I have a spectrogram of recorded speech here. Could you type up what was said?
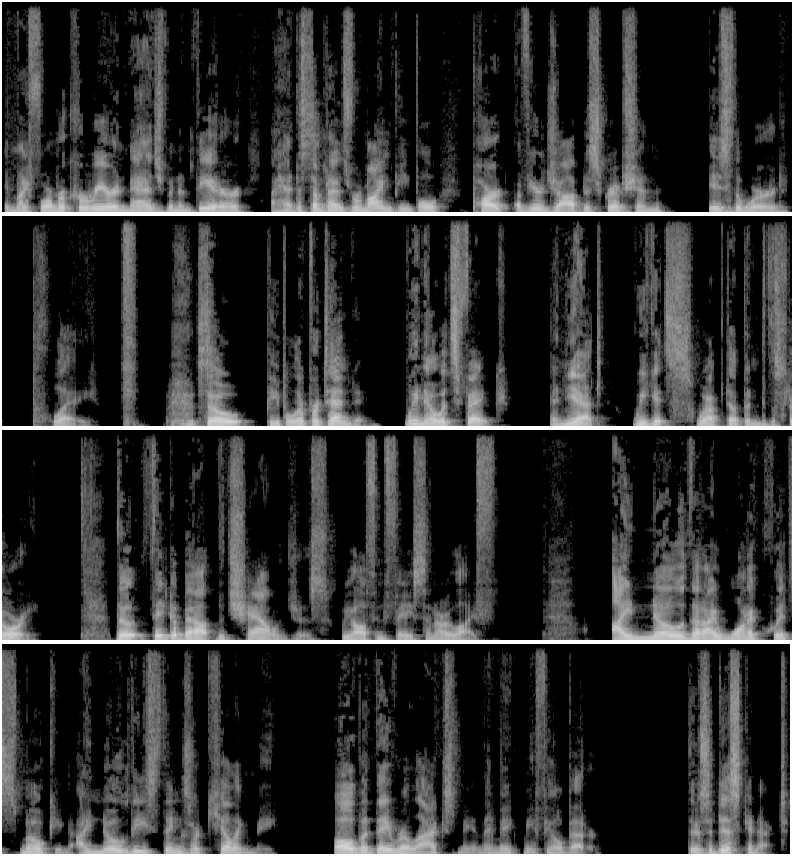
In my former career in management and theater, I had to sometimes remind people part of your job description is the word play. so people are pretending. We know it's fake, and yet we get swept up into the story. Though, think about the challenges we often face in our life. I know that I want to quit smoking. I know these things are killing me. Oh, but they relax me and they make me feel better. There's a disconnect.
